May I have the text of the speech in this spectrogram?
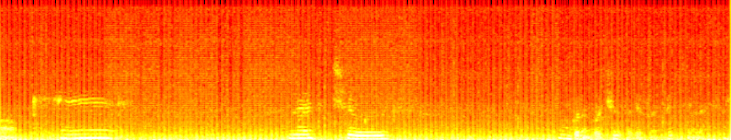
okay let's choose I'm gonna go choose a different picture let's see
